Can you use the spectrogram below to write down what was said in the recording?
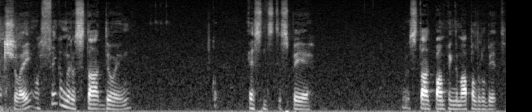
Actually, I think I'm going to start doing... I've got essence to spare. I'm going to start bumping them up a little bit.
